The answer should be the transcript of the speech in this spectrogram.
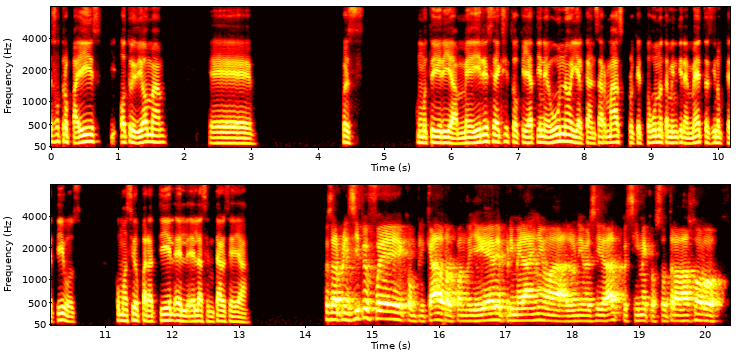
Es otro país, otro idioma. Eh, pues, como te diría, medir ese éxito que ya tiene uno y alcanzar más, porque todo uno también tiene metas y objetivos. ¿Cómo ha sido para ti el, el, asentarse allá? Pues al principio fue complicado. Cuando llegué de primer año a la universidad, pues sí me costó trabajo,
